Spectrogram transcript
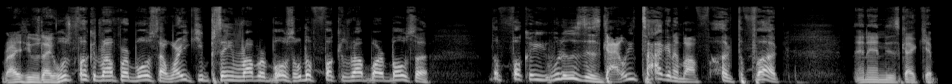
right? He was like, "Who's fucking Ralph Barbosa? Why you keep saying Ralph Barbosa? Who the fuck is Ralph Barbosa? The fuck are you? What is this guy? What are you talking about? Fuck the fuck." And then this guy kept,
